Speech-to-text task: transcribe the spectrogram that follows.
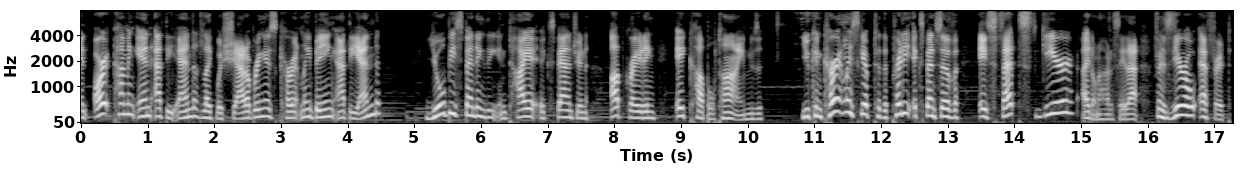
and art coming in at the end like with Shadowbringers currently being at the end, you'll be spending the entire expansion upgrading a couple times. You can currently skip to the pretty expensive Aesthete's gear, I don't know how to say that, for zero effort,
